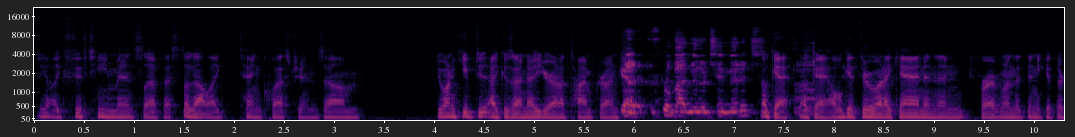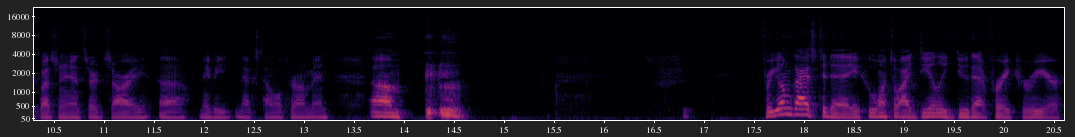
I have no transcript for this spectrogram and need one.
he's got like 15 minutes left. I still got like 10 questions. Um, do you want to keep doing? Because I know you're on a time crunch. Yeah, let's go about another 10 minutes. Okay, uh, okay. I'll get through what I can, and then for everyone that didn't get their question answered, sorry. Uh, maybe next time we'll throw them in. Um, for young guys today who want to ideally do that for a career,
